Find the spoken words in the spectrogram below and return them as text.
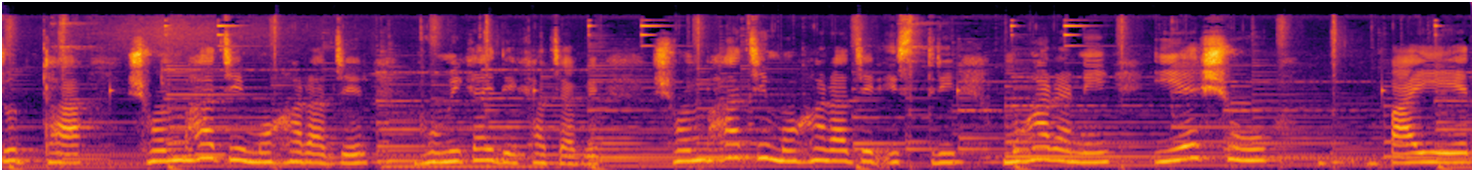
যোদ্ধা সম্ভাজি মহারাজের ভূমিকায় দেখা যাবে। সম্ভাজি মহারাজের স্ত্রী মহারানী ইয়েসু বাইয়ের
